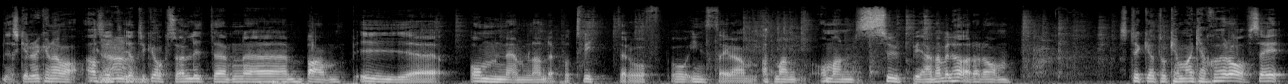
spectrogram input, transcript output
Det skulle det kunna vara. Alltså, Ja. Jag tycker också en liten eh, bump i eh, omnämnande på Twitter och, och Instagram. Att man, om man supergärna vill höra dem så tycker jag att då kan man kanske höra av sig.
